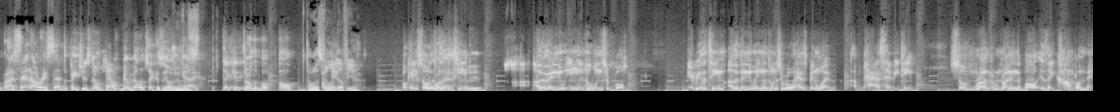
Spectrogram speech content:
Well, I said, I already said the Patriots don't count. Bill Belichick is the No, only it guy was- that can throw the ball. That was Okay. Philadelphia. Okay, so let's Well, look at that the team uh, other than New England who won the Super Bowl. Every other team other than New England's won the Super Bowl has been what a pass heavy team. So run running the ball is a compliment.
